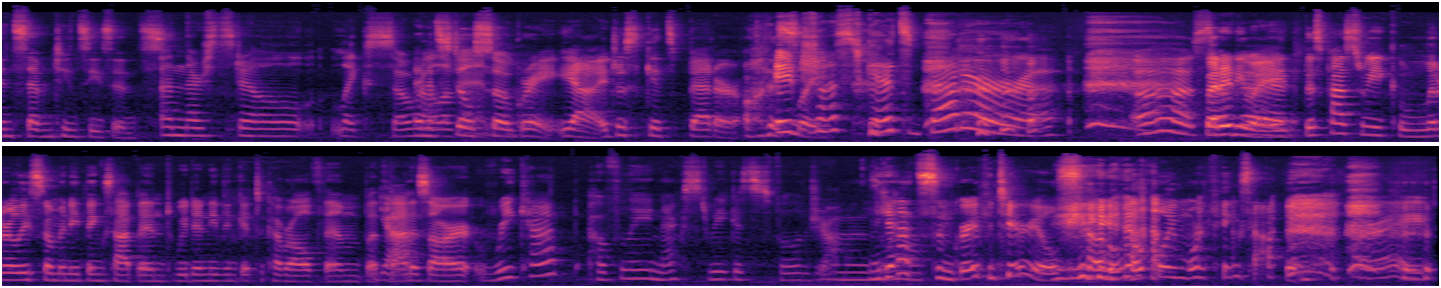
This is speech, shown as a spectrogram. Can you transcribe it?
in 17 seasons. And they're still like so and relevant. it's still so great. Yeah, it just gets better, honestly. It just gets better. oh, so But anyway, good. this past week, literally so many things happened. We didn't even get to cover all of them, but Yeah. that is our recap. hopefully next week is full of drama. Yeah, well. some great material. So Yeah. hopefully more things happen. All right.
